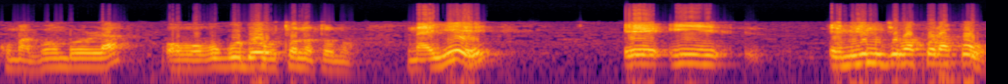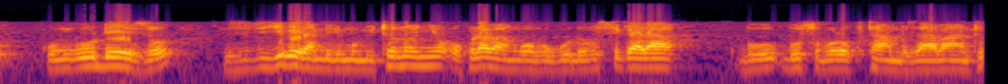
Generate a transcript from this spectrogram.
ku magombolola obwo obuguudo obutonotono. Naye emirimu gye bakolako ku nguudo ezo gibeera mirimu mitono nnyo okulaba nga obuguudo busigala busobola okutambuza abantu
